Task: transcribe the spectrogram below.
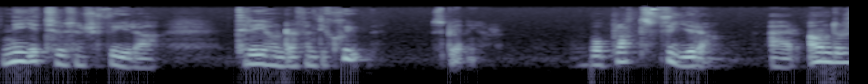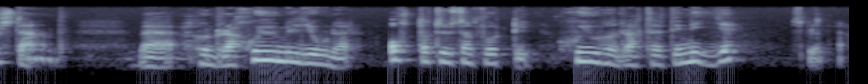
9024 357 spelningar. På plats 4 är Understand med 107 miljoner 8040 739 spelningar.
